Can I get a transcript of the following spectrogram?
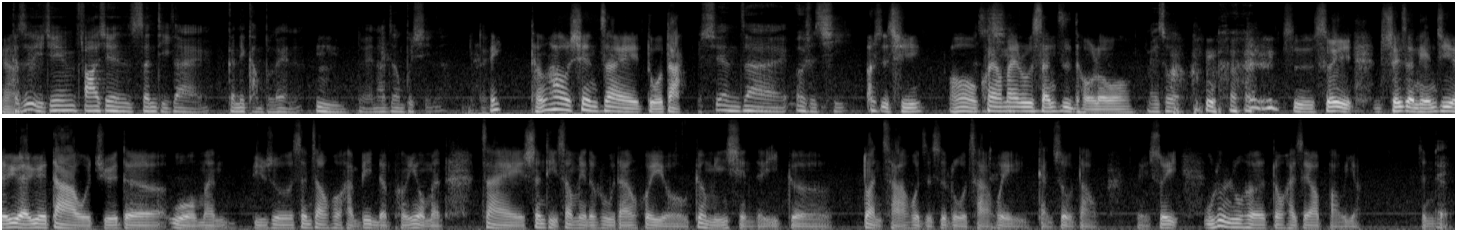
对，可是已经发现身体在跟你 complain 了，嗯，对，那真的不行了。对，哎，藤浩现在多大？现在二十七，二十七。哦，快要迈入三字头了哦。没错，是，所以随着年纪的越来越大，我觉得我们，比如说肾脏或罕病的朋友们，在身体上面的负担会有更明显的一个断差或者是落差，会感受到。对，所以无论如何都还是要保养，真的。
